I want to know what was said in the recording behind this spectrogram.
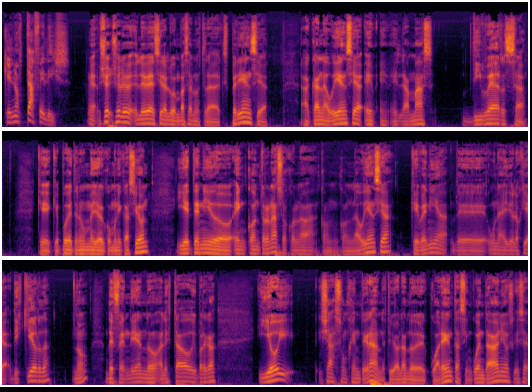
que no está feliz. Mira, yo yo le, le voy a decir algo en base a nuestra experiencia. Acá en la audiencia es, es- es la más diversa que, puede tener un medio de comunicación y he tenido encontronazos con la, con, la audiencia que venía de una ideología de izquierda, ¿no? Defendiendo al Estado y para acá. Y hoy ya son gente grande, estoy hablando de 40, 50 años, que dice,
